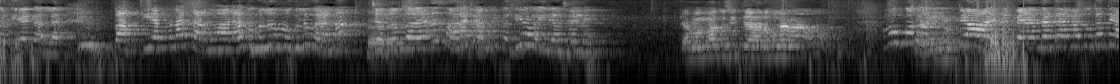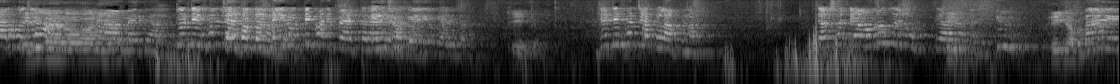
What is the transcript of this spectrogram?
ਵਧੀਆ ਗੱਲ ਹੈ। ਬਾਕੀ ਆਪਣਾ ਕਰਮ ਵਾਲਾ ਗੁਗਲੂ ਮੁਗਲੂ ਹੈ ਨਾ ਜਦੋਂ ਦਾ ਹੈ ਨਾ ਸਾਰੇ ਕੰਮ ਹੀ ਵਧੀਆ ਹੋਈ ਜਾਂਦੇ ਨੇ। ਕਿਆ ਮੰਮਾ ਤੁਸੀਂ ਤਿਆਰ ਹੋ? ਮੁੱਕੋ ਤਾਂ ਤਿਆਰ ਹੀ ਬੈਨ ਦਾ ਟਾਈਮ ਤੂੰ ਤਾਂ ਤਿਆਰ ਹੋ ਜਾ ਵਾਲੀ ਹਾਂ ਮੈਂ ਤਿਆਰ ਤੂੰ ਟਿਫਨ ਚੱਕ ਲੈ। ਨਹੀਂ ਰੋਟੀ ਖਾਣੀ ਪੈਕ ਕਰਿਆ ਇਹ ਕਹਿੰਦਾ ਠੀਕ ਹੈ। ਜੇ ਟਿਫਨ ਚੱਕ ਲੈ ਆਪਣਾ। ਚੱਲ ਛੱਡਿਆ ਅਮਰੂ ਤੈਨੂੰ ਤਿਆਰ ਕਰ ਠੀਕ। ਆ ਬਾਬਾ। ਬਾਏ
